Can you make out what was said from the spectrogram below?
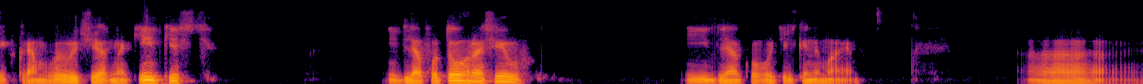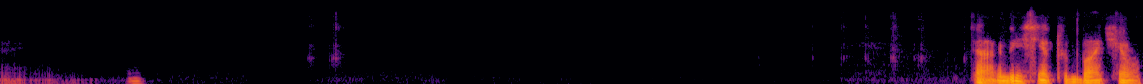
Їх прям величезна кількість. І для фотографів, і для кого тільки немає. А, Так, десь я тут бачив.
